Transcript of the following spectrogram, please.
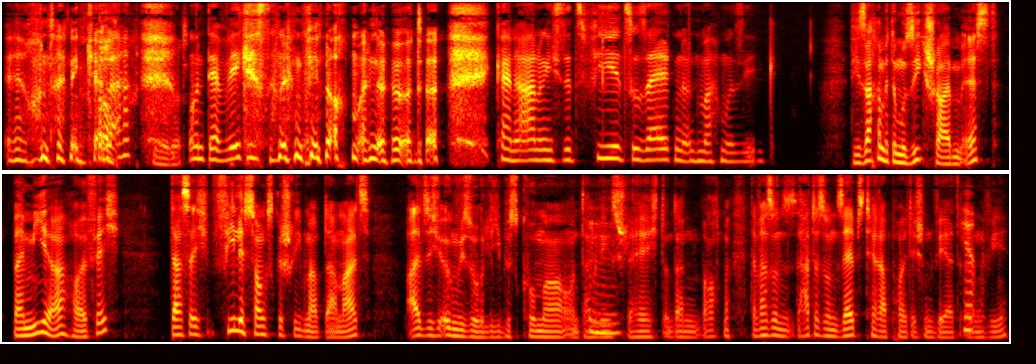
äh, runter in den Keller Oh Gott. und der Weg ist dann irgendwie noch mal eine Hürde. Keine Ahnung, ich sitze viel zu selten und mache Musik. Die Sache mit dem Musikschreiben ist, bei mir häufig, dass ich viele Songs geschrieben habe damals, als ich irgendwie so Liebeskummer und dann ging's schlecht und dann braucht man, da war so ein, hatte so einen selbsttherapeutischen Wert Ja. irgendwie.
